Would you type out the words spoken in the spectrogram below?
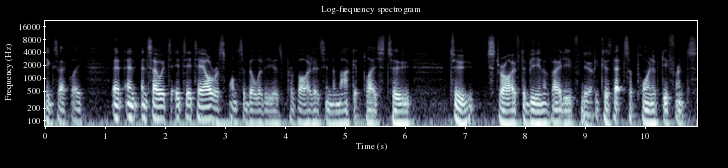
Exactly. And, and, and so it's, it's, it's our responsibility as providers in the marketplace to, to strive to be innovative Yeah. because that's a point of difference.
